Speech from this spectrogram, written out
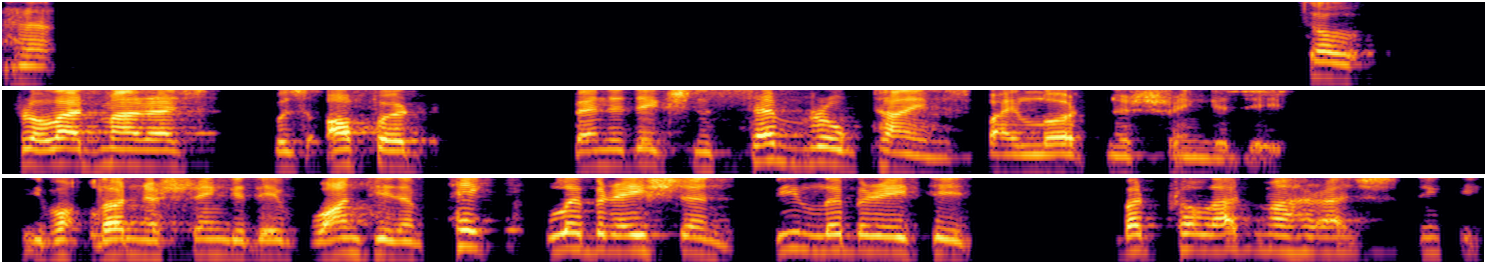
so Prahlad Maharaj was offered benediction several times by Lord Nrsingadev. Lord Nrsingadev wanted him, take liberation, be liberated. But Prahlad Maharaj thinking,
